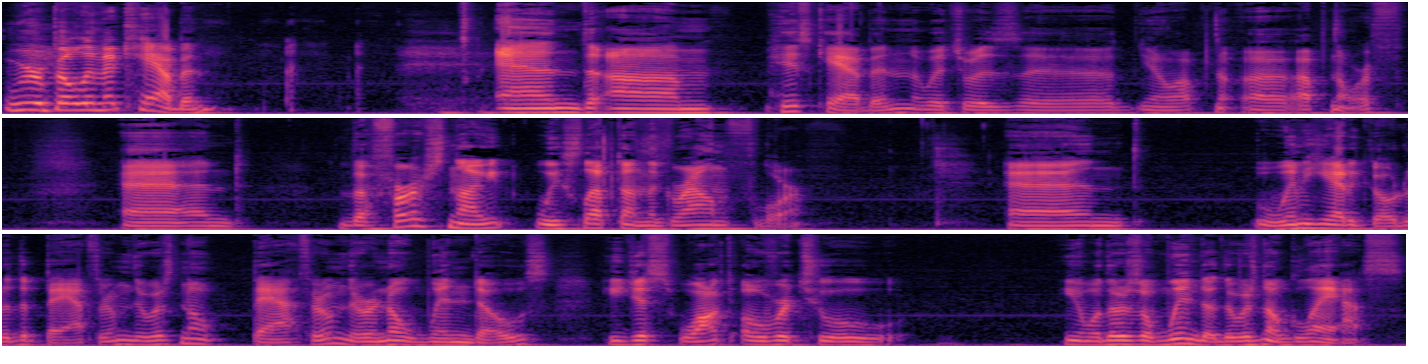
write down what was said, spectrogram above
we were building a cabin, and um, his cabin, which was uh, you know up uh, up north, and the first night we slept on the ground floor, and when he had to go to the bathroom, there was no bathroom, there were no windows. He just walked over to, you know, there was a window, there was no glass.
